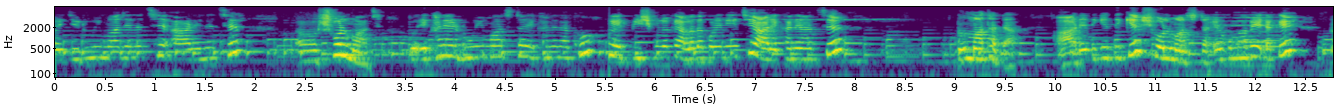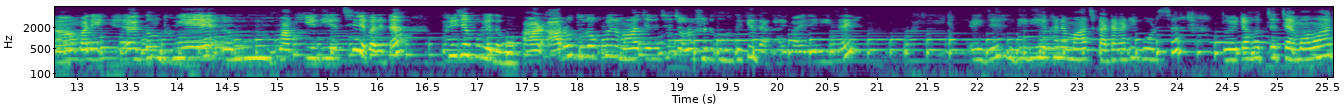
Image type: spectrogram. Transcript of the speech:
ওই যে রুই মাছ এনেছে আর এনেছে শোল মাছ। তো এখানে রুই মাছটা এখানে দেখো, এর পিসগুলোকে আলাদা করে নিয়েছি আর এখানে আছে মাথাটা। আর এদিকে দিকে শোল মাছটা এরকম ভাবে এটাকে মানে একদম ধুয়ে মাখিয়ে দিয়েছি। এবার এটা ফ্রিজে পুড়িয়ে দেবো। আর আরও দু রকমের মাছ এনেছে, চলো সেটা তোমাদেরকে দেখাই, বাইরে নিয়ে যাই। এই যে দিদি এখানে মাছ কাটাকাটি করছে। তো এটা হচ্ছে চামা মাছ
